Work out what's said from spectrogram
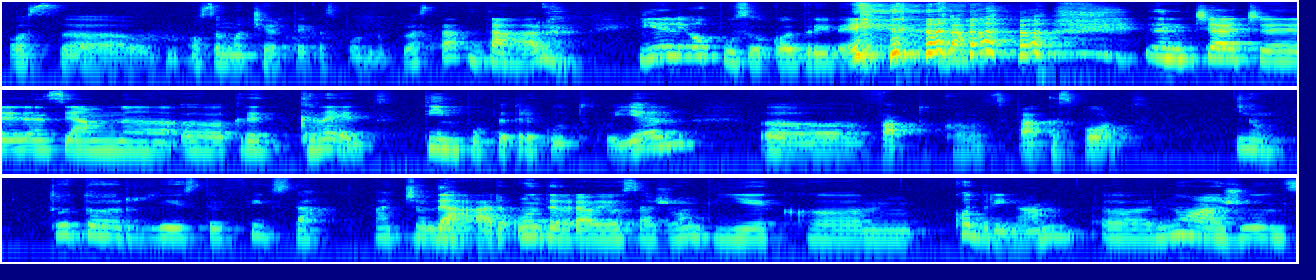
o să, o să mă certe că spun lucrul ăsta, dar el e opusul Codrinei. Da. în ceea ce înseamnă, uh, cred, cred, timpul petrecut cu el, uh, faptul că să facă sport. Nu, Tudor este fix, da, acela. Dar unde vreau eu să ajung e că um, Codrina uh, nu a ajuns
